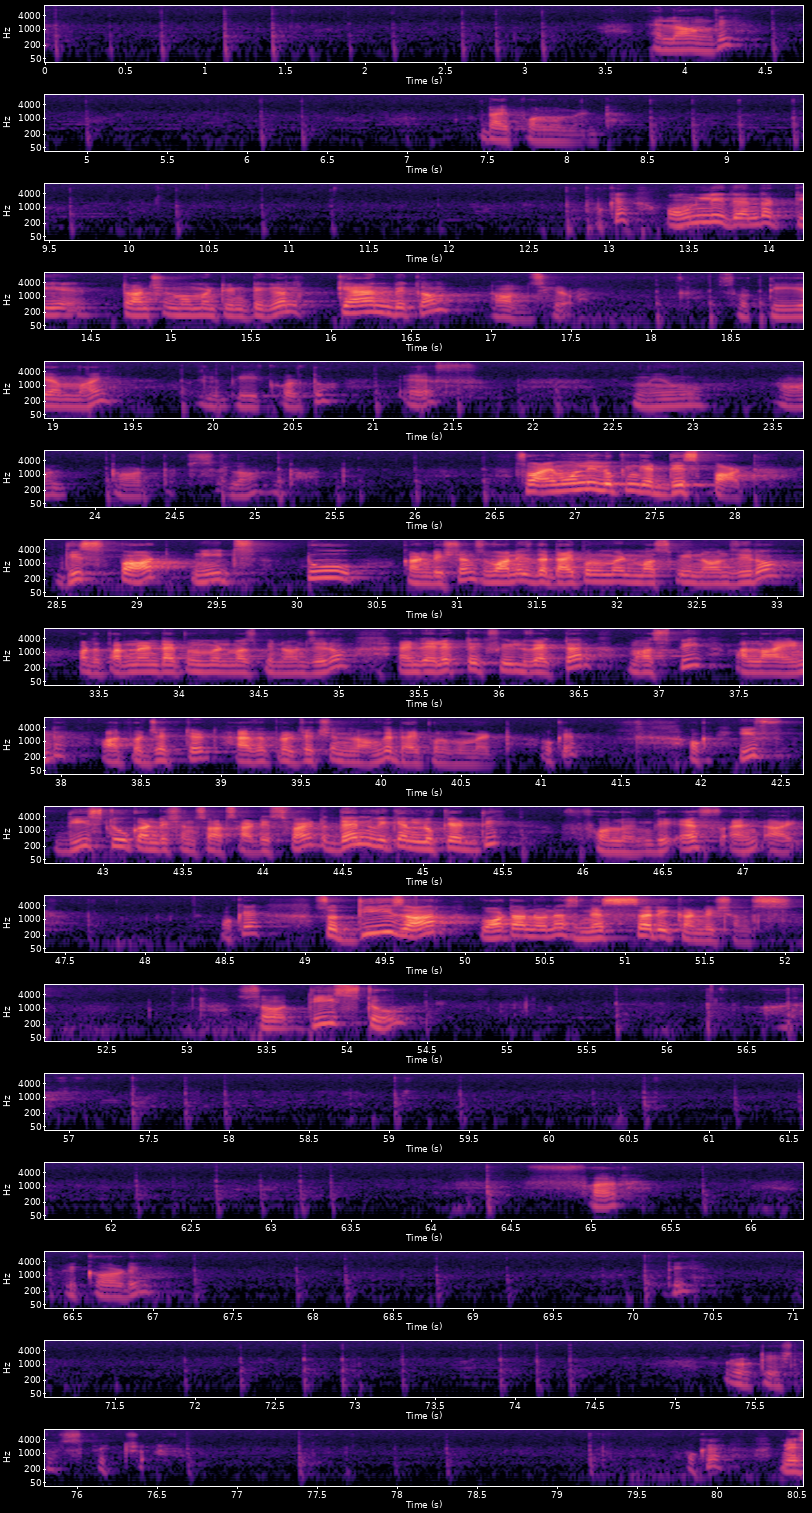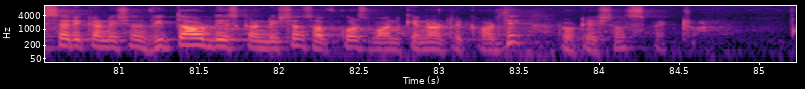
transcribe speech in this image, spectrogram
along the dipole moment. Okay. Only then the T transition moment integral can become non-zero. So, TMI will be equal to F mu naught dot epsilon dot. So, I am only looking at this part. This part needs two conditions. One is the dipole moment must be non-zero or the permanent dipole moment must be non-zero and the electric field vector must be aligned or projected have a projection along the dipole moment. Okay. Okay. If these two conditions are satisfied then we can look at the following the F and I. Okay. So, these are what are known as necessary conditions. So, these two are for recording the rotational spectrum. Okay. Necessary conditions without these conditions of course one cannot record the rotational spectrum.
